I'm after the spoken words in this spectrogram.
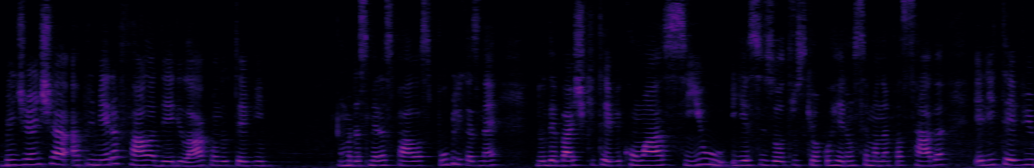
mediante a, a primeira fala dele lá, quando teve uma das primeiras falas públicas, né, no debate que teve com a CIO e esses outros que ocorreram semana passada, ele teve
